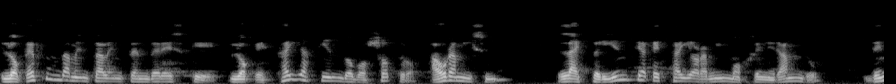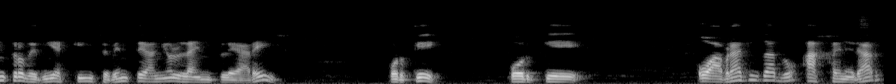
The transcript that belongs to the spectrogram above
Lo que es fundamental entender es que lo que estáis haciendo vosotros ahora mismo, la experiencia que estáis ahora mismo generando, dentro de 10, 15, 20 años la emplearéis. ¿Por qué? Porque os habrá ayudado a generar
